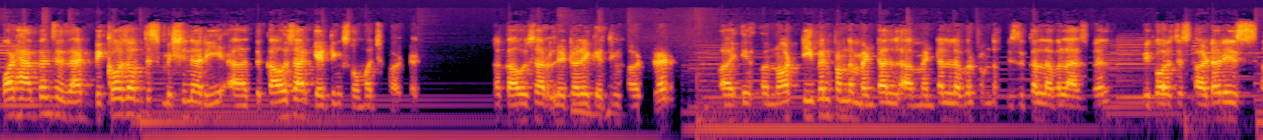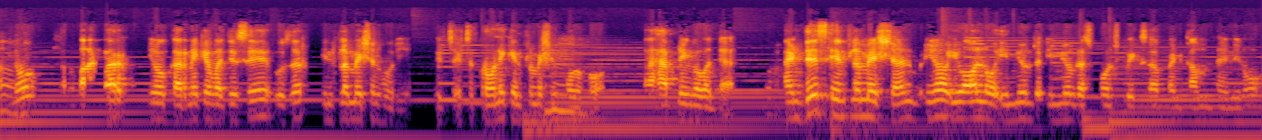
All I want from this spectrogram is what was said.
what happens is that because of this machinery uh, the cows are getting so much hurted the cows are literally Mhm. getting hurted uh, in, uh, not even from the mental uh, mental level from the physical level as well because this udder is Oh. you know बार बार you know करने के वजह से उधर inflammation हो रही है it's it's a chronic inflammation Hmm. for, for, uh, happening over there and this inflammation you know you all know immune the immune response wakes up and comes and you know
